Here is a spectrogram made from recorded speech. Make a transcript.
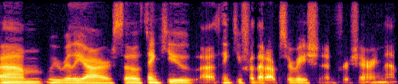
um we really are. So thank you, uh, thank you for that observation and for sharing that.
